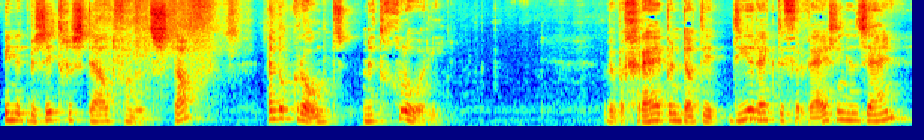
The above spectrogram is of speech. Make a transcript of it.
in het bezit gesteld van een staf en bekroond met glorie. We begrijpen dat dit directe verwijzingen zijn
